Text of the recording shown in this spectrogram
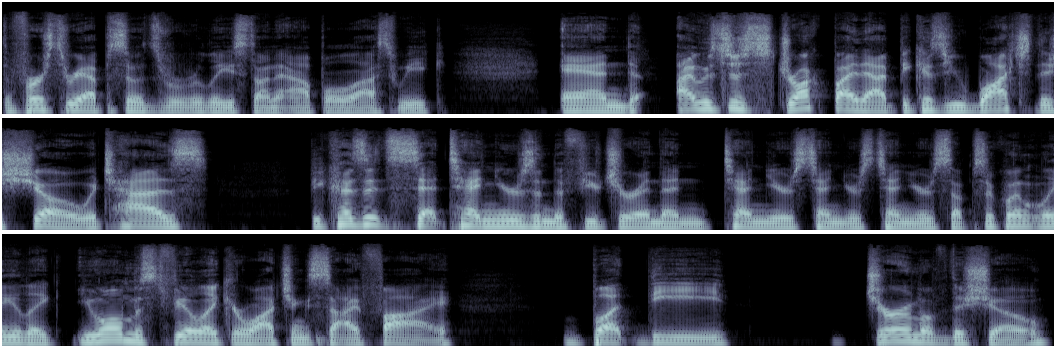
The first three episodes were released on Apple last week, and I was just struck by that because you watch this show, which has because it's set 10 years in the future and then 10 years 10 years 10 years subsequently like you almost feel like you're watching sci-fi but the germ of the show,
